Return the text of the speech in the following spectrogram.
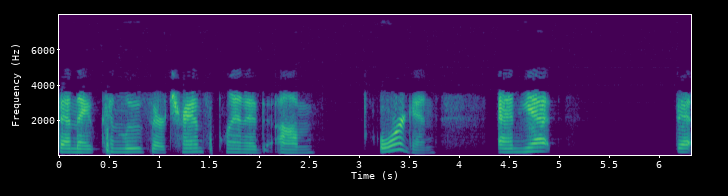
then they can lose their transplanted um, organ, and yet the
